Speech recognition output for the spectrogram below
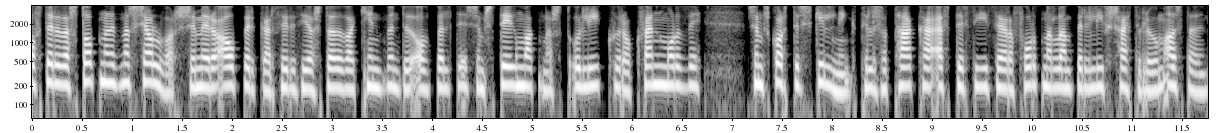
Oft eru það stopnarnirnar sjálfar sem eru ábyrgar fyrir því að stöðva kynbundið ofbeldi sem stigmagnast og líkur á kvennmorði sem skortir skilning til þess að taka eftir því þegar að fórnarlampir í lífshættulegum aðstæðum.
